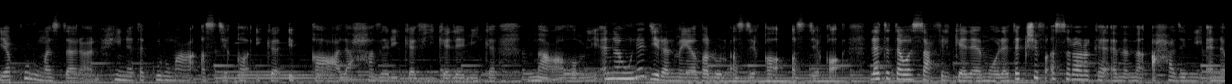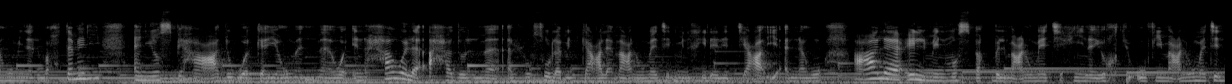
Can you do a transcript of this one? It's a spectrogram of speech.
يقول مصدران حين تكون مع أصدقائك ابقى على حذرك في كلامك معهم لأنه نادرا ما يظل الأصدقاء أصدقاء. لا تتوسع في الكلام ولا تكشف أسرارك أمام أحد لأنه من المحتمل أن يصبح عدوك يوما ما. وإن حاول أحد ما الحصول منك على معلومات من خلال ادعاء أنه على علم مسبق بالمعلومات حين يخطئ في معلومة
